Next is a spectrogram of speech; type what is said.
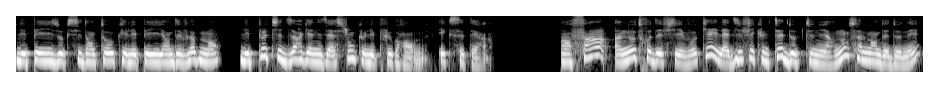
les pays occidentaux que les pays en développement, les petites organisations que les plus grandes, etc. Enfin, un autre défi évoqué est la difficulté d'obtenir non seulement des données,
